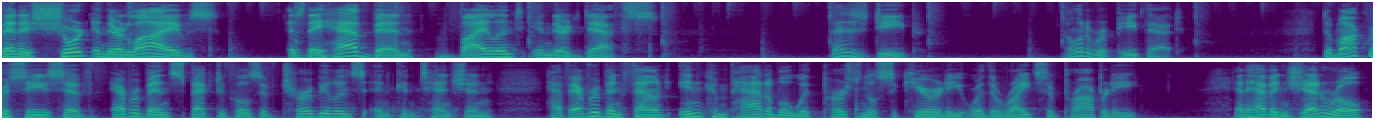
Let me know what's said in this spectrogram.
been as short in their lives as they have been violent in their deaths. That is deep. I want to repeat that. Democracies have ever been spectacles of turbulence and contention, have ever been found incompatible with personal security or the rights of property, and have in general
